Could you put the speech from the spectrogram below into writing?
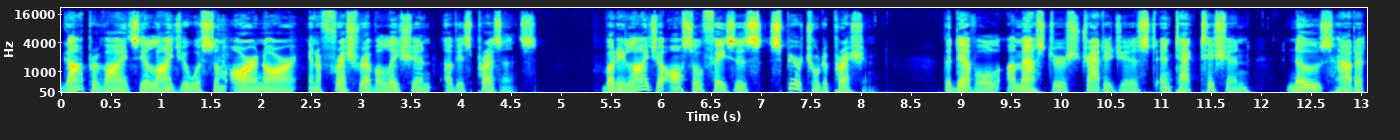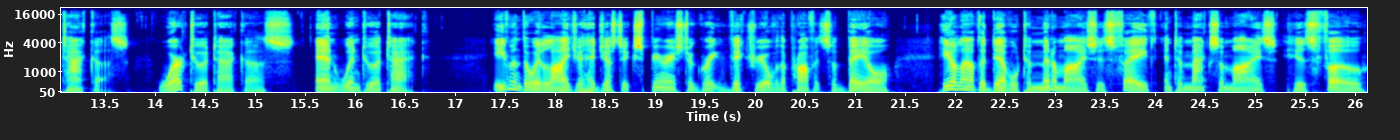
God provides Elijah with some R&R and a fresh revelation of his presence. But Elijah also faces spiritual depression. The devil, a master strategist and tactician, knows how to attack us, where to attack us, and when to attack. Even though Elijah had just experienced a great victory over the prophets of Baal, he allowed the devil to minimize his faith and to maximize his foe,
